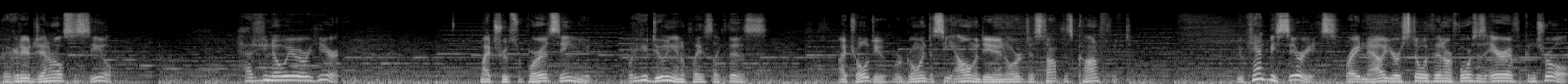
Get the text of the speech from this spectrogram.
Brigadier General Cecille. How did you know we were here? My troops reported seeing you. What are you doing in a place like this? I told you, we're going to see Almandine in order to stop this conflict. You can't be serious. Right now, you're still within our forces' area of control.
